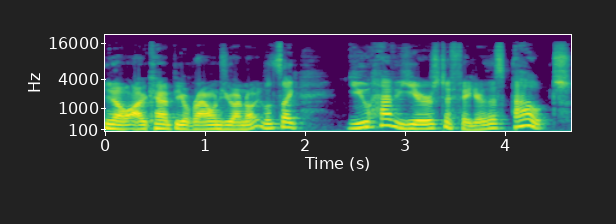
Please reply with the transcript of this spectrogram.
you know, I can't be around you. I'm not. It's like, you have years to figure this out.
